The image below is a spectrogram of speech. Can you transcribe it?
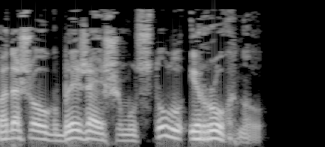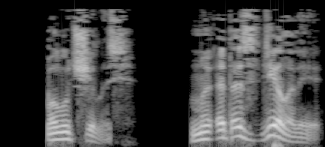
подошел к ближайшему стулу и рухнул. Получилось. Мы это сделали.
